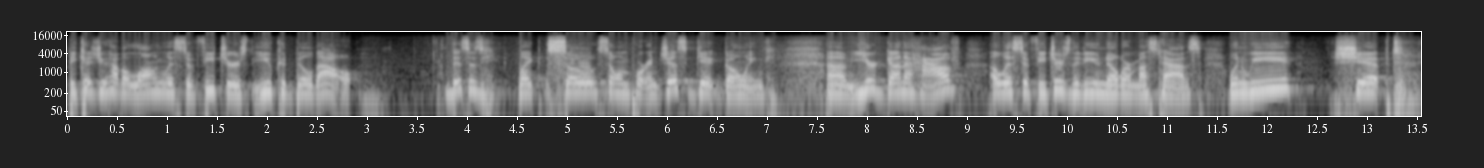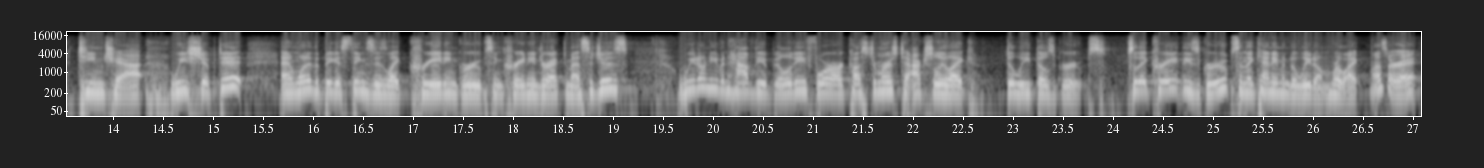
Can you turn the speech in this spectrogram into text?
because you have a long list of features that you could build out. This is like so, so important. Just get going. Um, you're gonna have a list of features that you know are must haves. When we shipped Team Chat, we shipped it, and one of the biggest things is like creating groups and creating direct messages. We don't even have the ability for our customers to actually like delete those groups. So they create these groups and they can't even delete them. We're like, that's all right.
